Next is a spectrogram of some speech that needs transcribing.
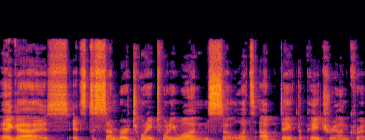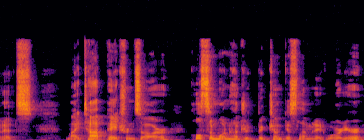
Hey guys, it's December 2021, so let's update the Patreon credits. My top patrons are Wholesome 100 Big Chunkus Lemonade Warrior,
